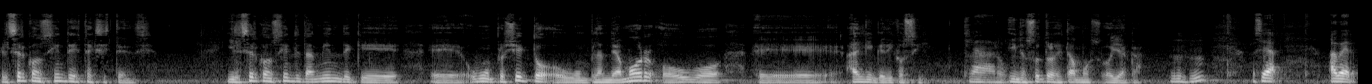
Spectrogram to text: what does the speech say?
el ser consciente de esta existencia. Y el ser consciente también de que eh, hubo un proyecto, o hubo un plan de amor, o hubo eh, alguien que dijo sí. Claro. Y nosotros estamos hoy acá. O sea, a ver,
